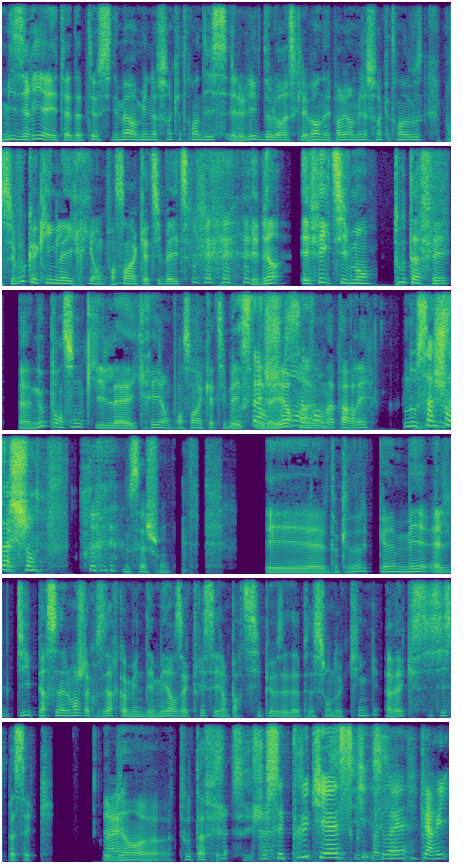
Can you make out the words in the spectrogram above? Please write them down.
Misery a été adapté au cinéma en 1990 et le livre de Dolores Claiborne est paru en 1992. Pensez-vous que King l'a écrit en pensant à Kathy Bates? Eh bien, effectivement, tout à fait. Euh, nous pensons qu'il l'a écrit en pensant à Kathy Nous Bates. Et d'ailleurs, on en a parlé. Nous sachons. Nous sachons. Et donc, euh, mais elle dit personnellement, je la considère comme une des meilleures actrices ayant participé aux adaptations de King avec Sissi Spacek. Eh Ouais. bien, euh, tout à fait. Je sais plus qui est-ce qui. Ouais. Carrie.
